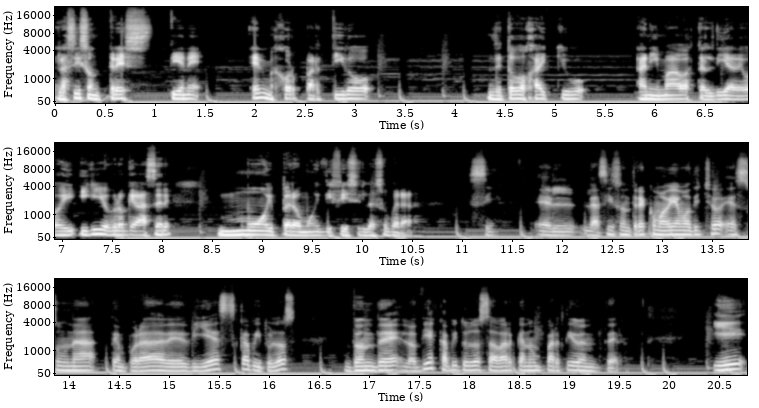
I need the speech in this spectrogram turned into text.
La Season 3 tiene el mejor partido de todo Haikyuu animado hasta el día de hoy y que yo creo que va a ser muy pero muy difícil de superar. Sí. La Season 3, como habíamos dicho, es una temporada de 10 capítulos donde los 10 capítulos abarcan un partido entero. Y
